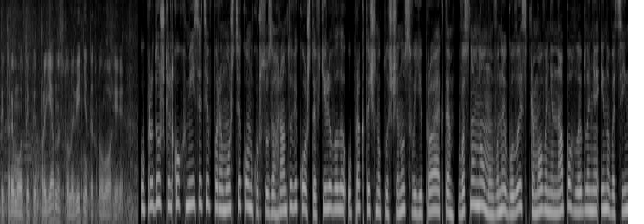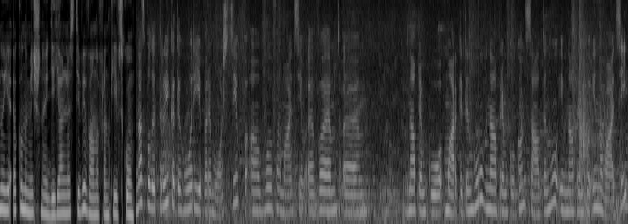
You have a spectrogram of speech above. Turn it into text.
підтримувати підприємництво, новітні технології. Упродовж кількох місяців переможці конкурсу за грантові кошти втілювали у практичну площину свої проекти. В основному вони були спрямовані на поглиблення інноваційної економічної діяльності в Івано-Франківську. У нас були три категорії переможців в форматі в, е, в напрямку маркетингу, в напрямку консалтингу і в напрямку інновацій.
